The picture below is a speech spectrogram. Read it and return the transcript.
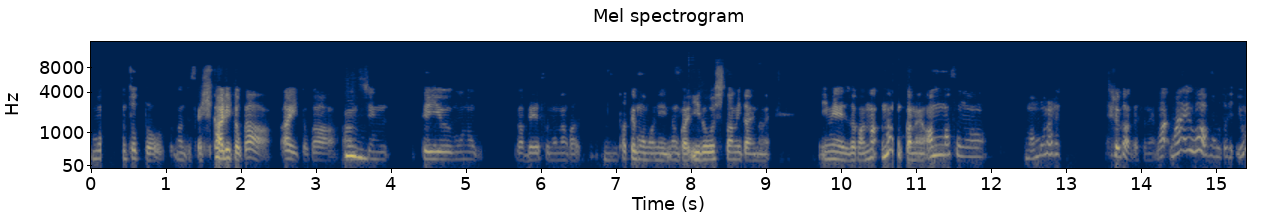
の、もうちょっと、なんですか、光とか愛とか安心っていうものがベースのなんか、建物になんか移動したみたいなイメージだから、な、なんかね、あんまその、守られてる感ですね。ま、前は本当に夜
